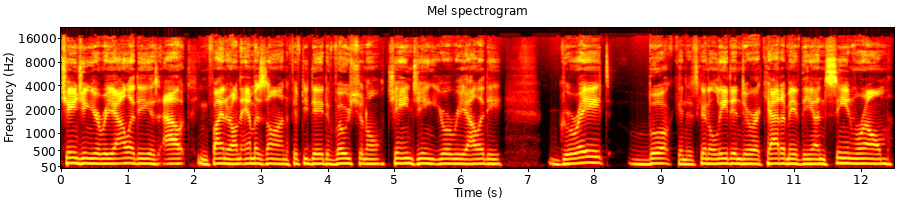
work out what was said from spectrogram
Changing Your Reality, is out. You can find it on Amazon, a 50 day devotional, Changing Your Reality. Great book, and it's going to lead into our Academy of the Unseen Realm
